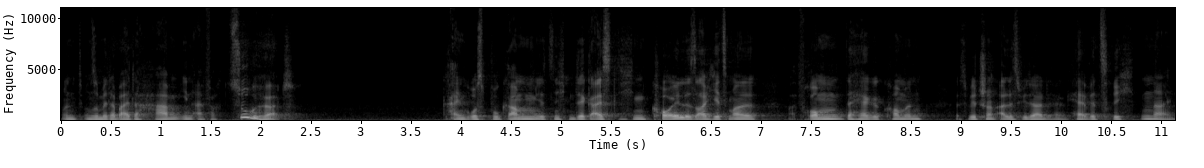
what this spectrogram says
und unsere Mitarbeiter haben ihnen einfach zugehört kein großes Programm, jetzt nicht mit der geistlichen Keule, sage ich jetzt mal, fromm dahergekommen. Es wird schon alles wieder, der Herr wird es richten. Nein,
